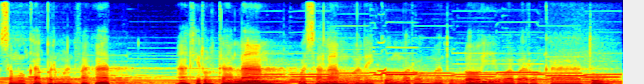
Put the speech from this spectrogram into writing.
Semoga bermanfaat. Akhirul kalam, wassalamualaikum warahmatullahi wabarakatuh.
